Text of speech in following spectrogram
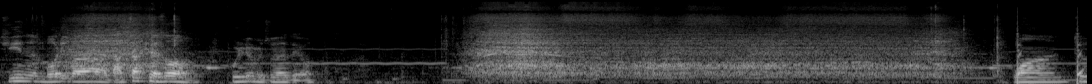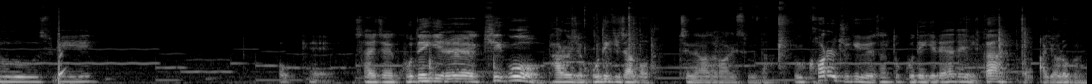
뒤에는 머리가 납작해서 볼륨을 줘야 돼요. 원, 투, 쓰리. 오케이. 자 이제 고데기를 키고 바로 이제 고데기 작업 진행하도록 하겠습니다. 이 컬을 주기 위해서는 또 고데기를 해야 되니까 아 여러분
